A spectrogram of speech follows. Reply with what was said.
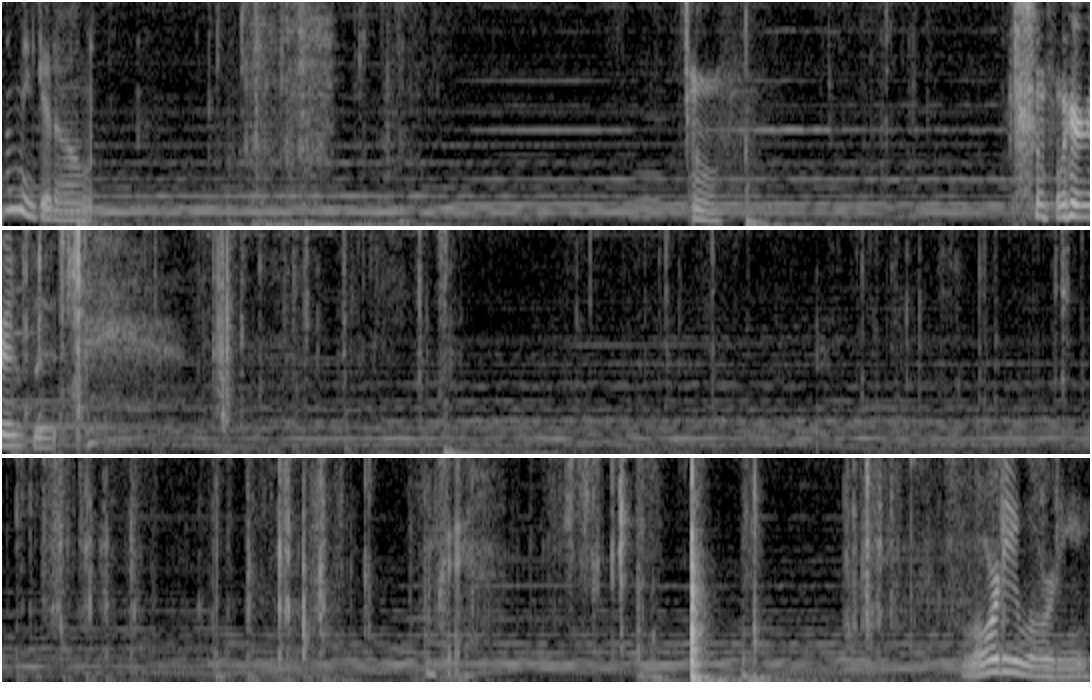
Let me get out. Oh. Where is it? Okay. Lordy, lordy.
